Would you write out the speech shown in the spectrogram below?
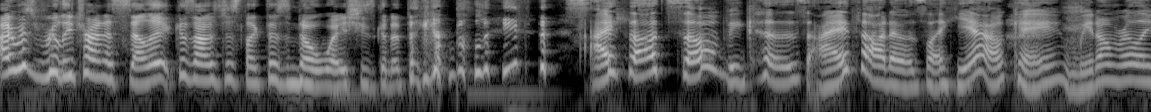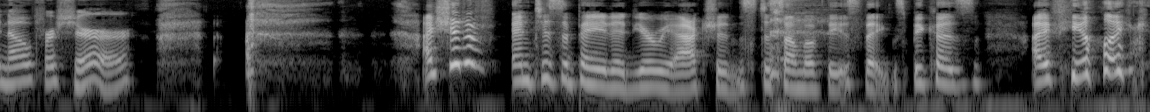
I was really trying to sell it because I was just like, "There's no way she's gonna think I believe this." I thought so because I thought it was like, yeah, okay, we don't really know for sure. I should have anticipated your reactions to some of these things because I feel like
